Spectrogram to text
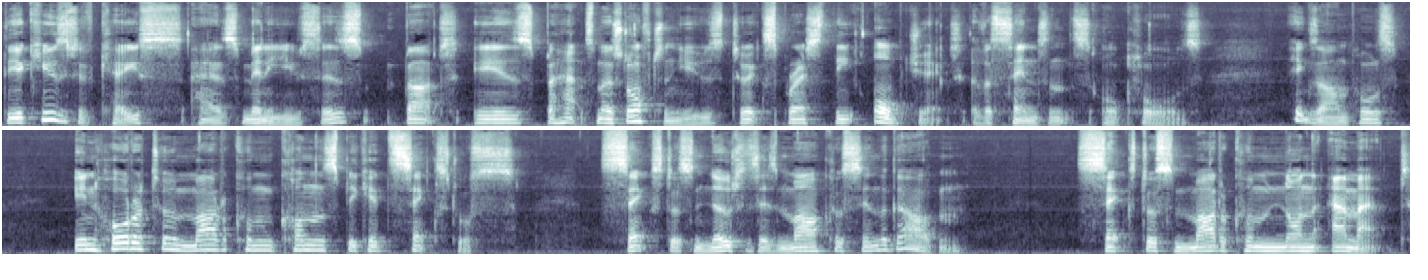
The accusative case has many uses, but is perhaps most often used to express the object of a sentence or clause. Examples in horto Marcum conspicit Sextus. Sextus notices Marcus in the garden. Sextus Marcum non amat.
